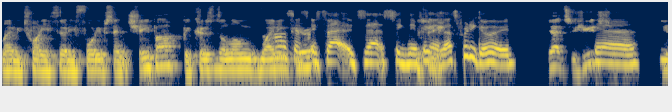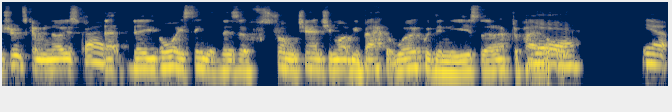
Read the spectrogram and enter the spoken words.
maybe 20, 30, 40% cheaper because of the long oh, waiting oh, so period. It's that, it's that significant. That's pretty good. Yeah, it's a huge. Yeah. Insurance company knows that they always think that there's a strong chance you might be back at work within the year, so they don't have to pay yeah. at all. Yeah.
